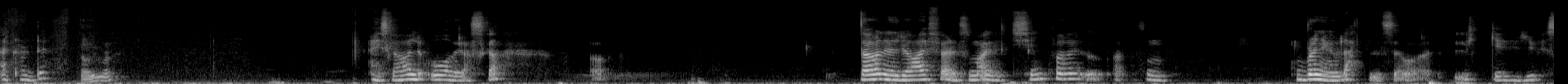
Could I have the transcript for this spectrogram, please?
Jeg klarte det. Ja, du gjorde det. Jeg skal være veldig overraska. Det er en veldig rar følelse som jeg har kjent på før. Sånn blanding av lettelse og lykkerus.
